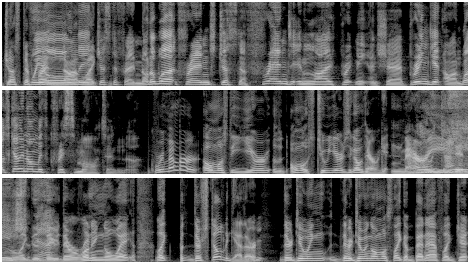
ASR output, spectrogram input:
just a we friend, all not need like just a friend, not a work friend, just a friend in life. Brittany and Cher, bring it on. What's going on with Chris Martin? Remember almost a year, almost two years ago, they were getting married and like yeah. they they were running away. Like, but they're still together. Mm-hmm. They're doing they're doing almost like a Ben Affleck Jen-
